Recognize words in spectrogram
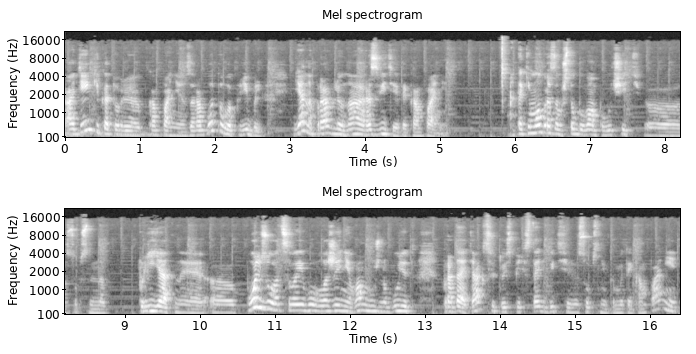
а деньги, которые компания заработала, прибыль, я направлю на развитие этой компании. Таким образом, чтобы вам получить, э, собственно, приятную э, пользу от своего вложения, вам нужно будет продать акцию, то есть перестать быть собственником этой компании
